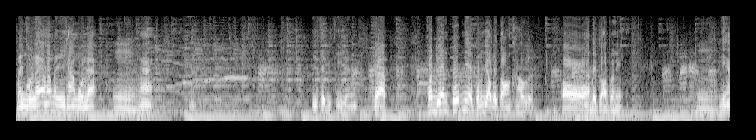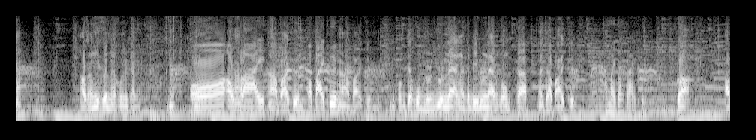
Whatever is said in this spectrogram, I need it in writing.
ไม่หมุนแล้วครับไม่มีทางหมุนแล้ว อืมนะนี่เสร็จพิธีแล้วนะครับ พอเดือนปุ๊บเนี่ยผมจะเอาใบตองเข้าเลยอ๋อนะใบตองตัวนี้ อืมนี่ฮะ เอาทางนี้ขึ้นนะคุณกันนี่อ๋อเอาปลายอ่าปลายขึ้นเอาปลายขึ้นอ่าปลายขึ้นนี่ผมจะหุ้มรุ่นรุ่นแรกนะจะปีรุ่นแรกของผมครับน่าจะเอาปลายขึ้น ทำไมต้องปลายขึ้น ก็เอา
